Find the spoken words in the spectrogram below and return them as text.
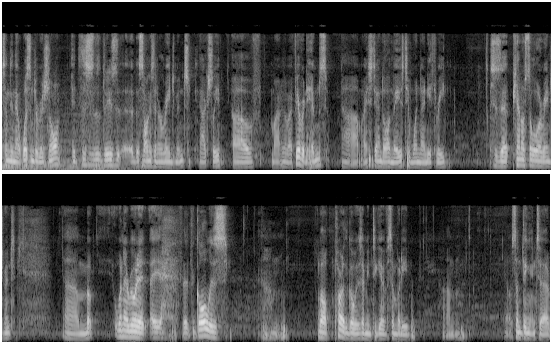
something that wasn't original. This is uh, the song is an arrangement actually of my my favorite hymns. Uh, I stand all amazed, hymn 193. This is a piano solo arrangement. Um, but when I wrote it, I, the, the, goal was, um, well, part of the goal was, I mean, to give somebody, um, you know, something to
